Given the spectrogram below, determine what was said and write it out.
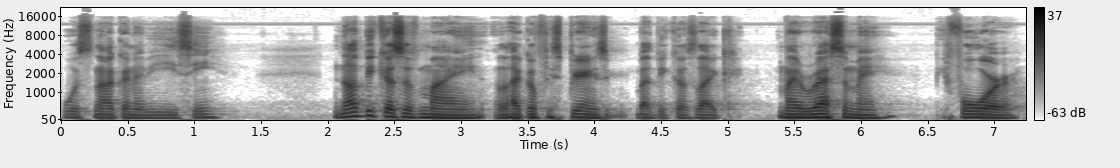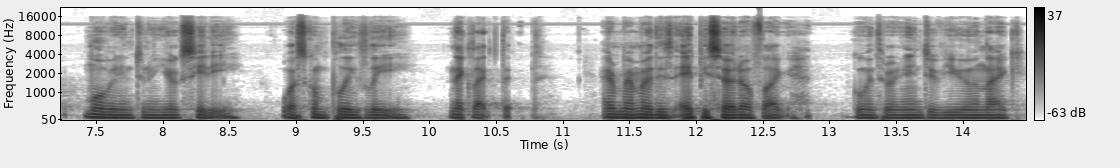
was not going to be easy. Not because of my lack of experience, but because like my resume before moving into New York City was completely neglected. I remember this episode of like going through an interview and like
